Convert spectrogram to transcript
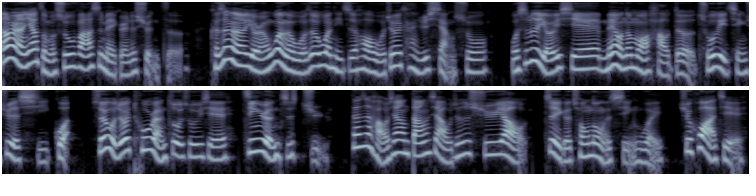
当然，要怎么抒发是每个人的选择。可是呢，有人问了我这个问题之后，我就会开始去想说，我是不是有一些没有那么好的处理情绪的习惯？所以我就会突然做出一些惊人之举。但是好像当下我就是需要这个冲动的行为，去化解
